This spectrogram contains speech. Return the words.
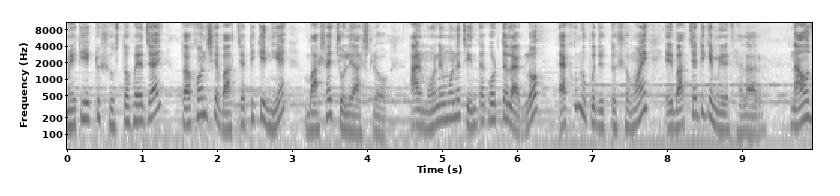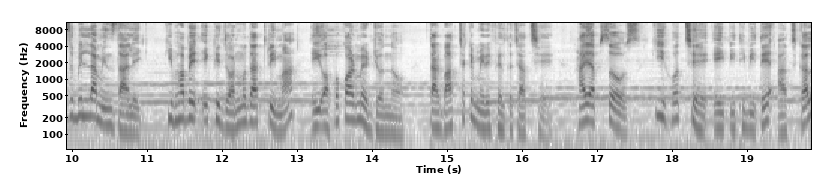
মেয়েটি একটু সুস্থ হয়ে যায়, তখন সে বাচ্চাটিকে নিয়ে বাসায় চলে আসলো। আর মনে মনে চিন্তা করতে লাগল, এখন উপযুক্ত সময় এই বাচ্চাটিকে মেরে ফেলার। নাওজবিল্লা মিন্স দালিক কীভাবে একটি জন্মদাত্রী মা এই অপকর্মের জন্য তার বাচ্চাকে মেরে ফেলতে চাচ্ছে? হাই আফসোস, কি হচ্ছে এই পৃথিবীতে আজকাল?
